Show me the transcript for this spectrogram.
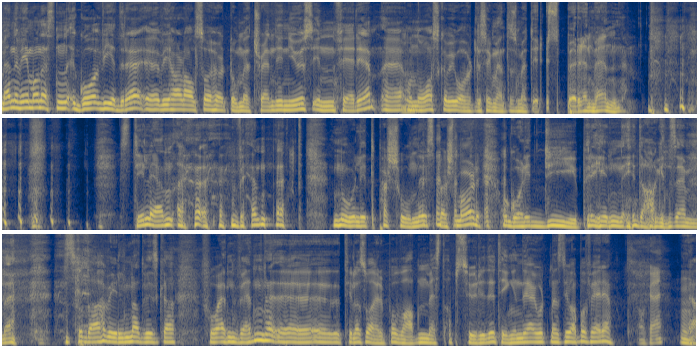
Men vi må nesten gå videre. Eh, Vi har da altså hørt om eh, trendy news innen ferie, eh, og nå skal vi over til segmentet som heter Spør en venn. Still en venn et noe litt personlig spørsmål, og gå litt dypere inn i dagens emne. Så da vil den at vi skal få en venn eh, til å svare på hva den mest absurde tingen de har gjort mens de var på ferie. Ok, Ja.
